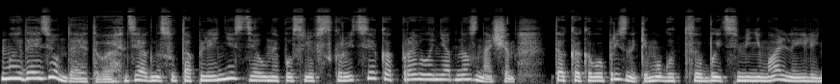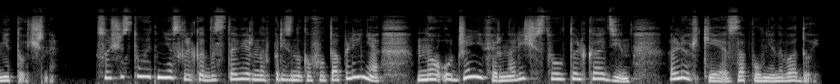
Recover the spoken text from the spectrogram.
Мы дойдем до этого. Диагноз утопления, сделанный после вскрытия, как правило, неоднозначен, так как его признаки могут быть минимальны или неточны. Существует несколько достоверных признаков утопления, но у Дженнифер наличествовал только один – легкие, заполнены водой.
